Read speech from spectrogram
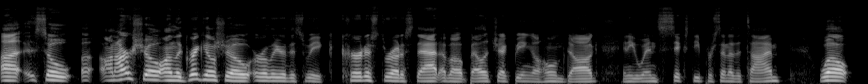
uh, so uh, on our show, on the Greg Hill show earlier this week, Curtis threw out a stat about Belichick being a home dog and he wins 60% of the time. Well,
